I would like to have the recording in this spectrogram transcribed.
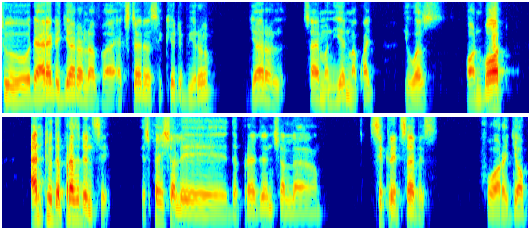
to Director General of uh, External Security Bureau, General Simon Yien Makuach, he was on board, and to the presidency, especially the presidential uh, secret service for a job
